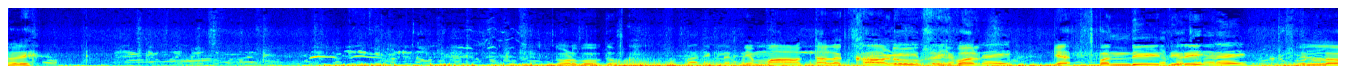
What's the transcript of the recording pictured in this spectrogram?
ನೋಡಿ. ನೋಡ್ಬೋದು. ನಿಮ್ಮ ತಲಕಾಡು ರಿವರ್ಗೆ ಬಂದಿದ್ದೀರಿ. ಎಲ್ಲೋ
